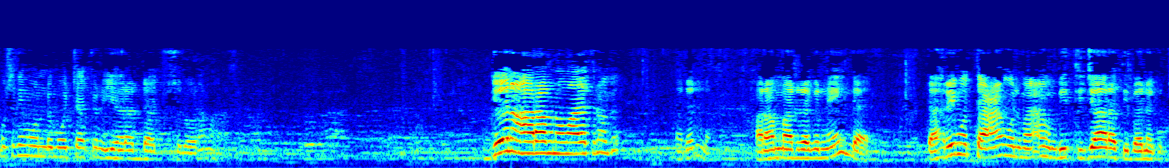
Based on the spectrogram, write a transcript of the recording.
ሙስሊም ወንድሞቻችሁን እየረዳችሁ ስለሆነ ማለት ነው። ግን ሐራም ነው ማለት ነው ግን አይደለም። ሐራም ማድረግና إلى تحريم التعامل معهم بالتجارة በንግድ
